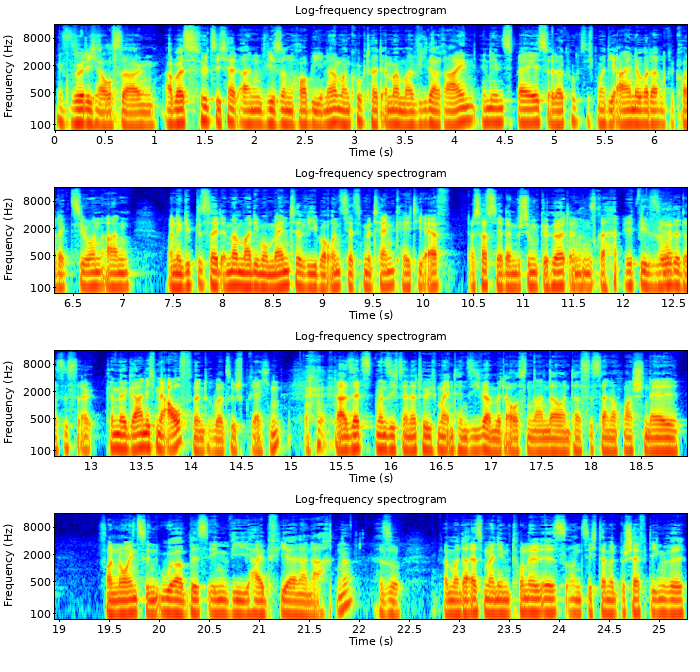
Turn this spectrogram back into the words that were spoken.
Würde ich auch sagen. Aber es fühlt sich halt an wie so ein Hobby. Ne? Man guckt halt immer mal wieder rein in den Space oder guckt sich mal die eine oder andere Kollektion an und dann gibt es halt immer mal die Momente, wie bei uns jetzt mit 10 KTF. Das hast du ja dann bestimmt gehört in mhm. unserer Episode. Das ist, da können wir gar nicht mehr aufhören, drüber zu sprechen. Da setzt man sich dann natürlich mal intensiver mit auseinander und das ist dann auch mal schnell von 19 Uhr bis irgendwie halb vier in der Nacht, ne? Also, wenn man da erstmal in dem Tunnel ist und sich damit beschäftigen will.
